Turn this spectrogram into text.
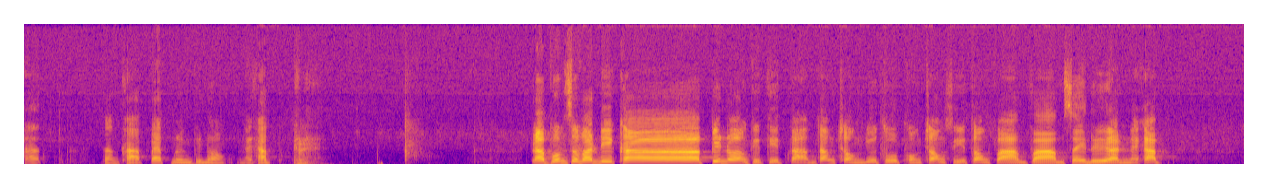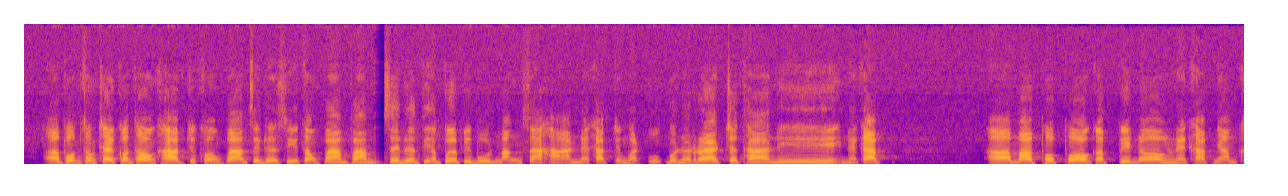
ครับตั้งค่าแป๊บหนึ่งพี่น้องนะครับ แล้วผมสวัสดีครับ พี่น้องที่ติดตามทั้งช่อง YouTube ของช่องสีทองฟาร์มฟาร์มไส้เดือนนะครับผมต้องใช้ก่อนท่องครับเจ้าของฟาร์มไส้เดือนสีทองฟาร์มฟาร์มไส้เดือนที่อำเภอพิบูลมังสาหารนะครับ จังหวัดอุบลราชธานีนะครับมาพบพ่อกับพี่น้องนะครับย่ำค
